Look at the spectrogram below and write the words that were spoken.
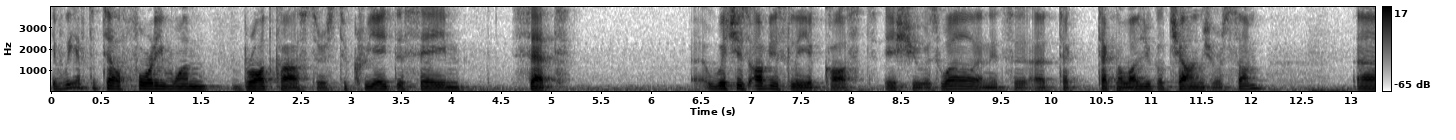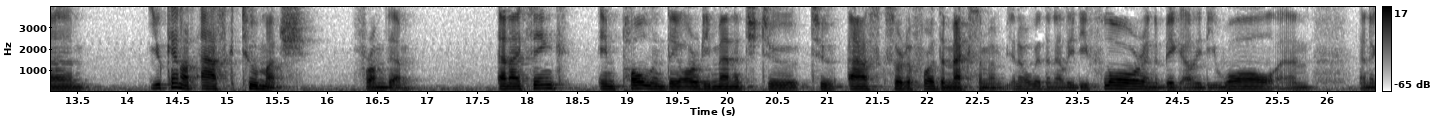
if we have to tell 41 broadcasters to create the same set, uh, which is obviously a cost issue as well, and it's a, a te technological challenge for some, um, you cannot ask too much from them. And I think in Poland they already managed to to ask sort of for the maximum, you know, with an LED floor and a big LED wall and and a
